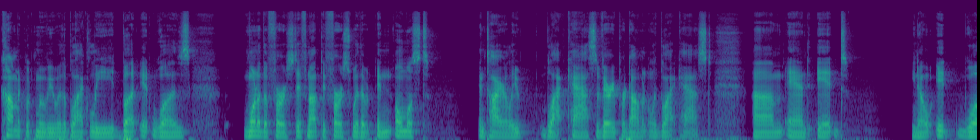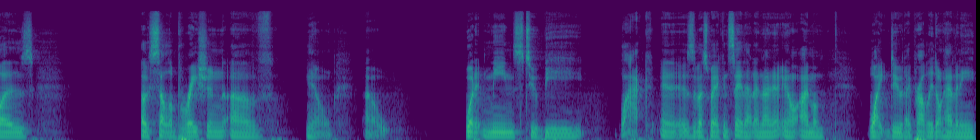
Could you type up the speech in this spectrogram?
comic book movie with a black lead, but it was one of the first, if not the first, with an almost entirely black cast, very predominantly black cast. Um, and it, you know, it was a celebration of, you know, uh, what it means to be black is the best way I can say that. And I, you know, I'm a white dude, I probably don't have any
